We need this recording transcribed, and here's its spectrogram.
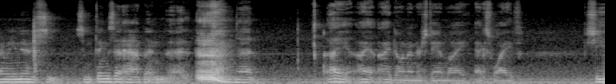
I mean there's some, some things that happen that, that I, I, I don't understand my ex-wife. She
